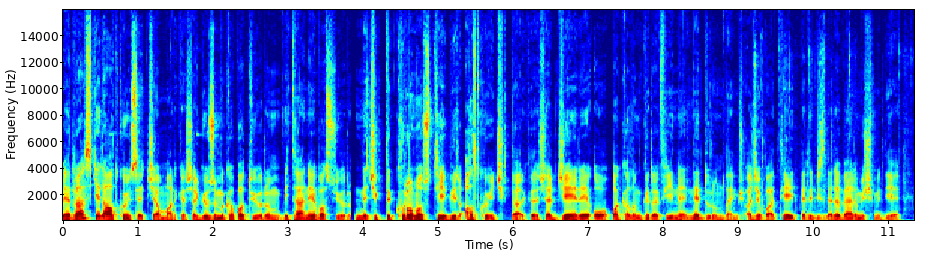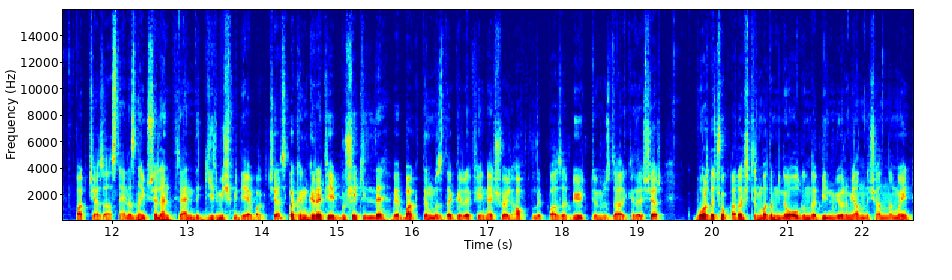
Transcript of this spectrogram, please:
Ve rastgele altcoin seçeceğim arkadaşlar. Gözümü kapatıyorum. Bir taneye basıyorum. Ne çıktı? Kronos diye bir altcoin çıktı arkadaşlar. CRO. Bakalım grafiğine ne durumdaymış. Acaba teyitleri bizlere vermiş mi diye bakacağız aslında. En azından yükselen trende girmiş mi diye bakacağız. Bakın grafiği bu şekilde ve baktığımızda grafiğine şöyle haftalık bazda büyüttüğümüzde arkadaşlar. Bu arada çok araştırmadım ne olduğunu da bilmiyorum yanlış anlamayın.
